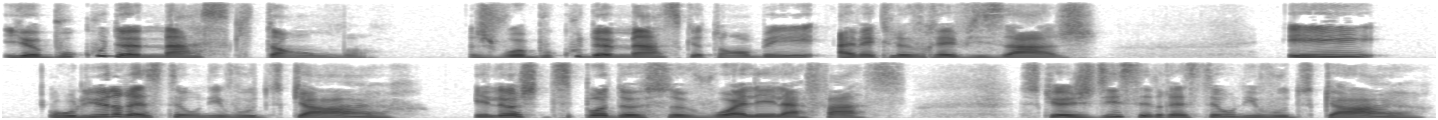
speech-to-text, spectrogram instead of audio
il y a beaucoup de masques qui tombent je vois beaucoup de masques tomber avec le vrai visage. Et au lieu de rester au niveau du cœur, et là, je dis pas de se voiler la face. Ce que je dis, c'est de rester au niveau du cœur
